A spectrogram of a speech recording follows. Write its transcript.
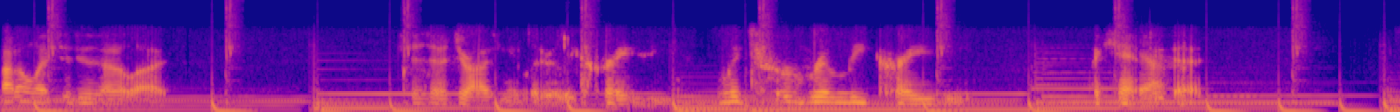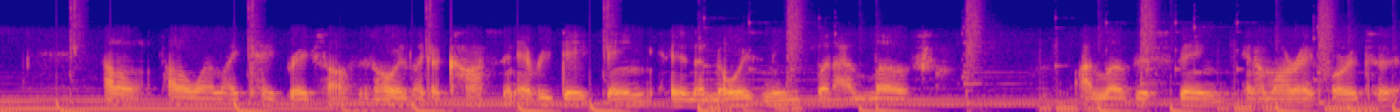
I don't like to do that a lot because it drives me literally crazy. Literally crazy. I can't yeah. do that. I don't I don't want to like take breaks off. It's always like a constant everyday thing and it annoys me, but I love I love this thing and I'm alright for it to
